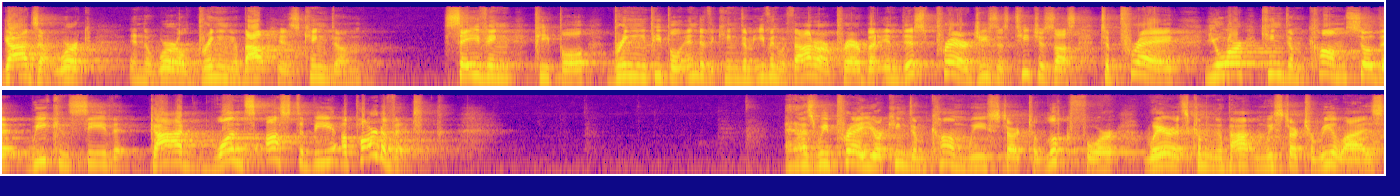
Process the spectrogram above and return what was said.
God's at work in the world, bringing about his kingdom, saving people, bringing people into the kingdom even without our prayer. But in this prayer, Jesus teaches us to pray, Your kingdom come, so that we can see that God wants us to be a part of it. And as we pray, Your kingdom come, we start to look for where it's coming about and we start to realize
